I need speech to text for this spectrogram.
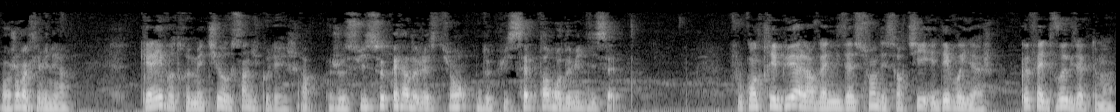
Bonjour Maximilien. Quel est votre métier au sein du collège Je suis secrétaire de gestion depuis septembre 2017. Vous contribuez à l'organisation des sorties et des voyages. Que faites-vous exactement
